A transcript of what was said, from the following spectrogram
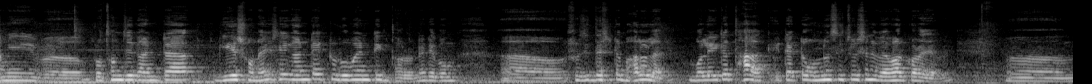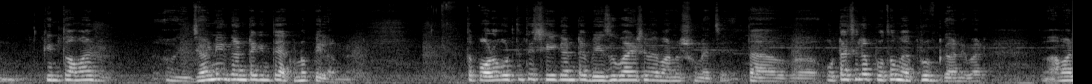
আমি প্রথম যে গানটা গিয়ে শোনাই, সেই গানটা একটু রোম্যান্টিক ধরনের এবং সুজিতদা সেটা ভালো লাগে। বলে এটা থাক, এটা একটা অন্য সিচুয়েশনে ব্যবহার করা যাবে। কিন্তু আমার ওই জার্নির গানটা কিন্তু এখনও পেলাম না। তো পরবর্তীতে সেই গানটা বেজুবা হিসেবে মানুষ শুনেছে। তা ওটা ছিল প্রথম অ্যাপ্রুভড গান। এবার, আমার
